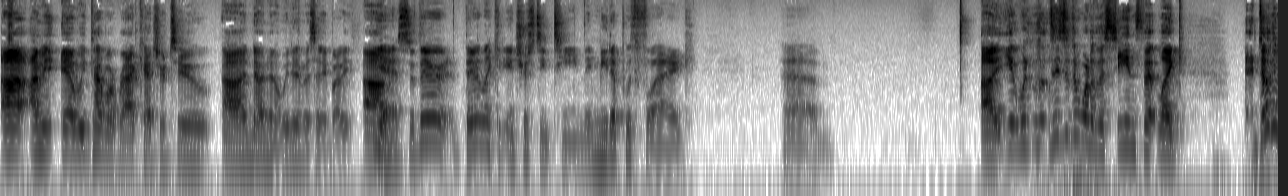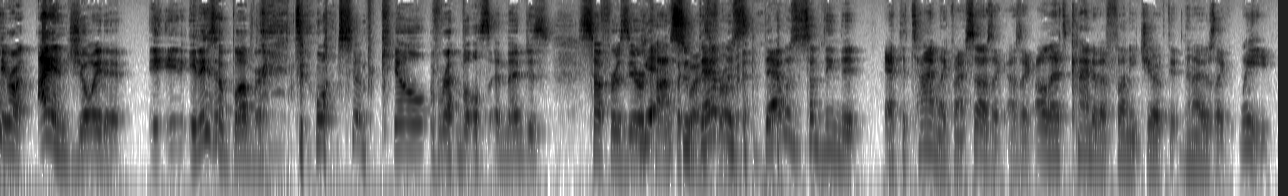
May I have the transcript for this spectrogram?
Uh, I mean, yeah, we talked about Ratcatcher too. Uh, no, no, we didn't miss anybody. Um, yeah, so they're they're like an interesting team. They meet up with Flag. Um, Uh, yeah, this is one of the scenes that, like, don't get me wrong, I enjoyed it. It, it, it is a bummer to watch them kill rebels and then just suffer zero consequence so that from was it. that was something that at the time, like when I saw, it, I was like, I was like, oh, that's kind of a funny joke. That then I was like, wait,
